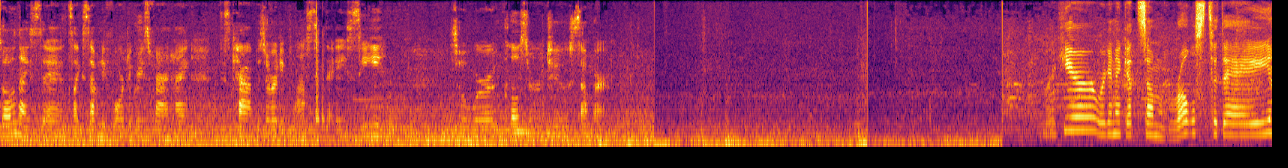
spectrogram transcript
so nice today. It's like 74 degrees Fahrenheit. This cab is already blasting the AC. So we're closer to summer. We're here. We're gonna get some rolls today.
